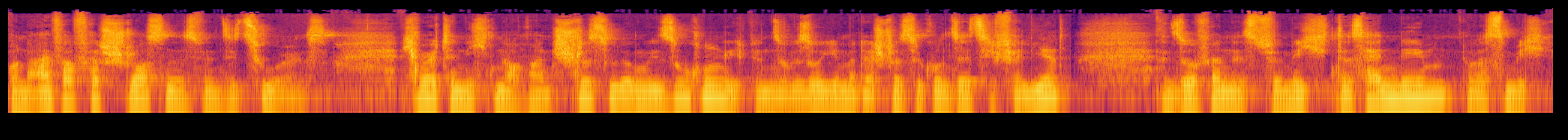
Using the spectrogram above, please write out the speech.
und einfach verschlossen ist, wenn sie zu ist. Ich möchte nicht noch mal einen Schlüssel irgendwie suchen. Ich bin sowieso jemand, der Schlüssel grundsätzlich verliert. Insofern ist für mich das Handy, was mich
